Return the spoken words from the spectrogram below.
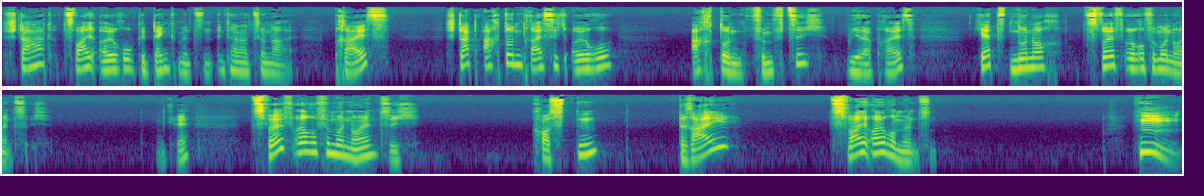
Start 2 Euro Gedenkmünzen international. Preis statt 38 Euro 58, weirder Preis, jetzt nur noch 12,95 Euro. Okay. 12,95 Euro kosten drei 2 Euro Münzen. Hm.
